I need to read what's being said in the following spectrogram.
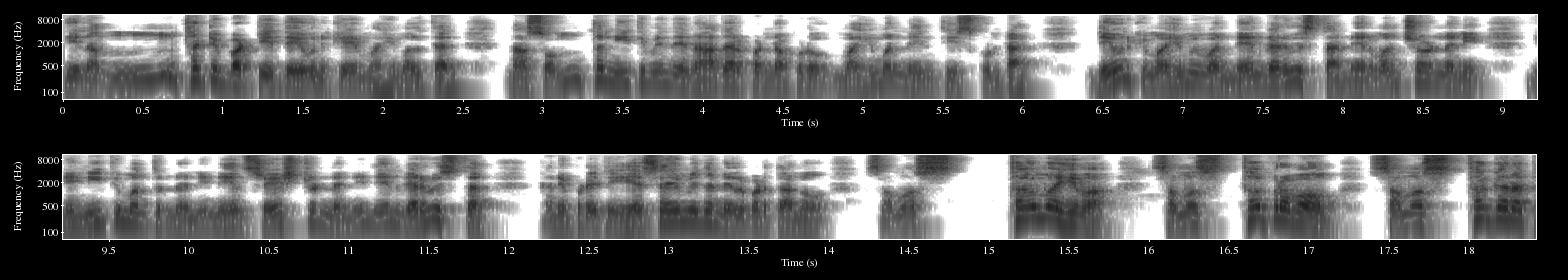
దీని అంతటి బట్టి దేవునికి మహిమలుతుంది నా సొంత నీతి మీద నేను ఆధారపడినప్పుడు మహిమని నేను తీసుకుంటాను. దేవునికి మహిమ ఇవ్వను నేను గర్విస్తాను. నేను మంచోడినని నేను నీతిమంతుడినని నేను శ్రేష్ఠుడినని నేను గర్విస్తాను. కానీ ఎప్పుడైతే ఏసఐ మీద నిలబడతానో సమస్త మహిమ సమస్త ప్రభావం సమస్త ఘనత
